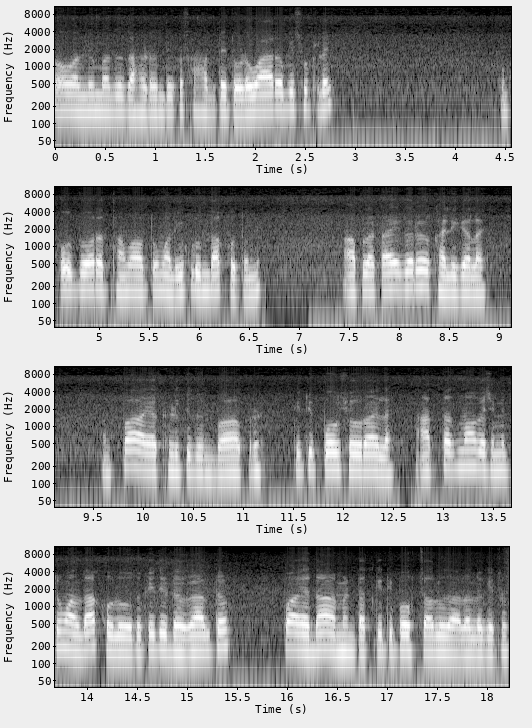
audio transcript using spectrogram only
बघा लिंबाचं झाडून ते कसं हालतंय थोडं वारं बी सुटलंय. पाऊस जोरात थांबा तुम्हाला इकडून दाखवतो मी. आपला टायगर खाली गेलाय. आणि पहा या खिडकीतून बापरे किती पाऊस येऊ राहिलाय. आत्ताच मगाशी मी तुम्हाला दाखवलं होतं किती ढग आलतं. पहा या दहा मिनिटात किती पाऊस चालू झाला लगेचच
